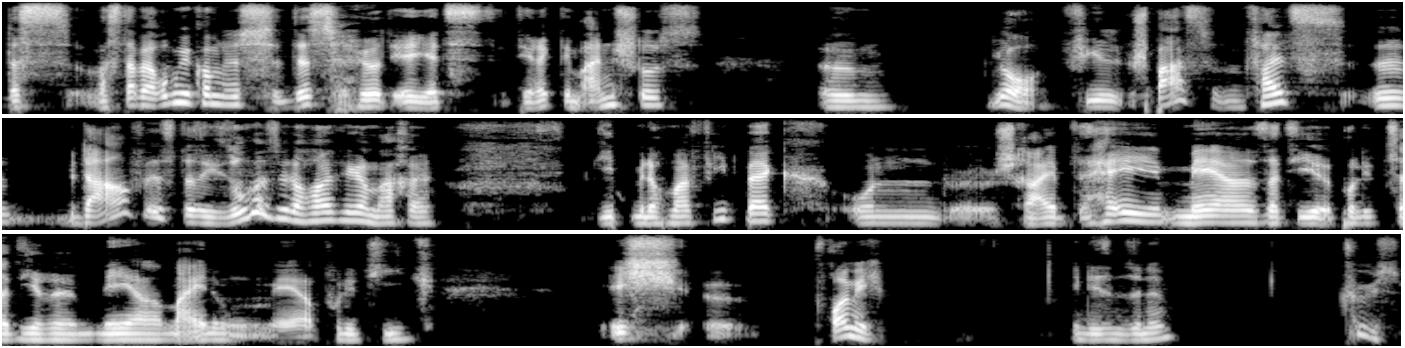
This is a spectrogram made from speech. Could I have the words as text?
das, was dabei rumgekommen ist, das hört ihr jetzt direkt im Anschluss. Ähm, ja, viel Spaß. Falls äh, Bedarf ist, dass ich sowas wieder häufiger mache, gebt mir doch mal Feedback und äh, schreibt, hey, mehr Satire, Politsatire, mehr Meinung, mehr Politik. Ich äh, freue mich. In diesem Sinne, tschüss.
